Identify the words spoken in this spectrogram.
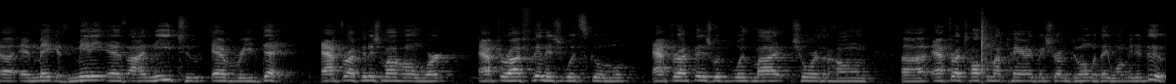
uh, and make as many as I need to every day. After I finish my homework, after I finish with school, after I finish with, with my chores at home, uh, after I talk to my parents, make sure I'm doing what they want me to do.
